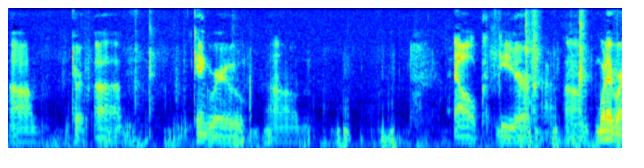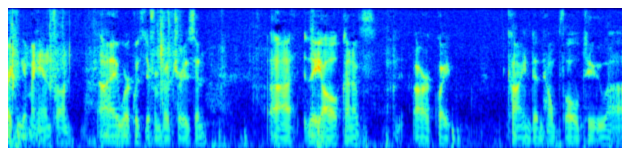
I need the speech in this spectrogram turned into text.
um, um, kangaroo, um, elk, deer, um, whatever I can get my hands on. I work with different butchers, and uh, they all kind of are quite kind and helpful to uh,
